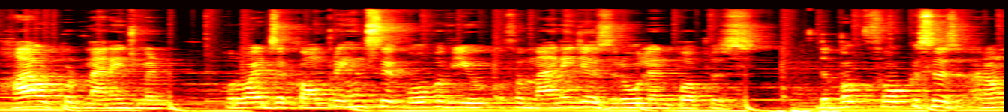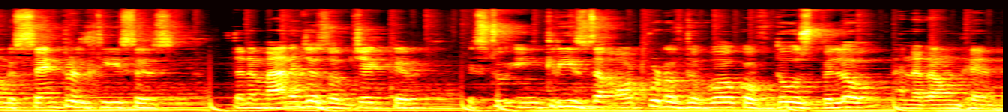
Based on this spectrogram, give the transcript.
High Output Management provides a comprehensive overview of a manager's role and purpose. The book focuses around a central thesis that a manager's objective is to increase the output of the work of those below and around him.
